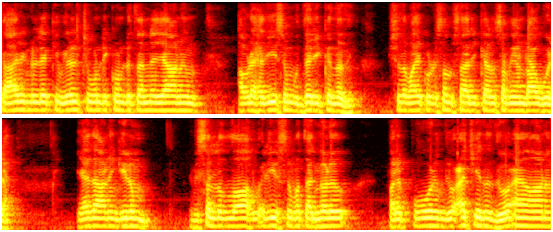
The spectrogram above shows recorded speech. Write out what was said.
കാര്യങ്ങളിലേക്ക് വിരൽ ചൂണ്ടിക്കൊണ്ട് തന്നെയാണ് അവിടെ ഹദീസും ഉദ്ധരിക്കുന്നത്. വിശദമായിക്കൊണ്ട് സംസാരിക്കാൻ സമയം ഉണ്ടാകില്ല ഏതാണെങ്കിലും നബിസല്ലാഹു അലൈഹി വസ്ലമ തങ്ങൾ പലപ്പോഴും ദുആ ചെയ്യുന്ന ദുആയാണ്. ആണ്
